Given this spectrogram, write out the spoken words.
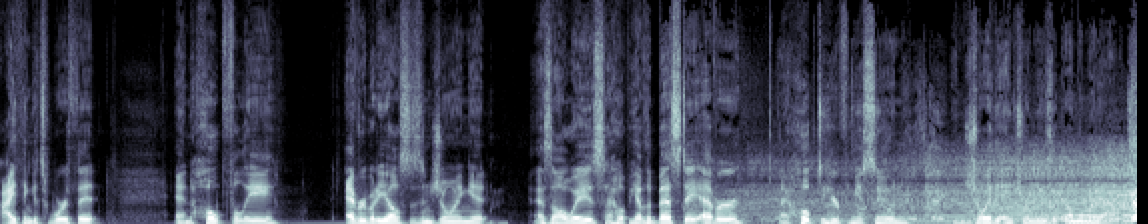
I think it's worth it. And hopefully everybody else is enjoying it. As always, I hope you have the best day ever. I hope to hear from you soon. Enjoy the intro music on the way out.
